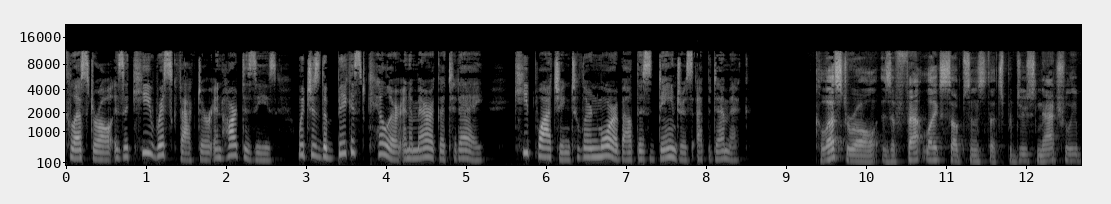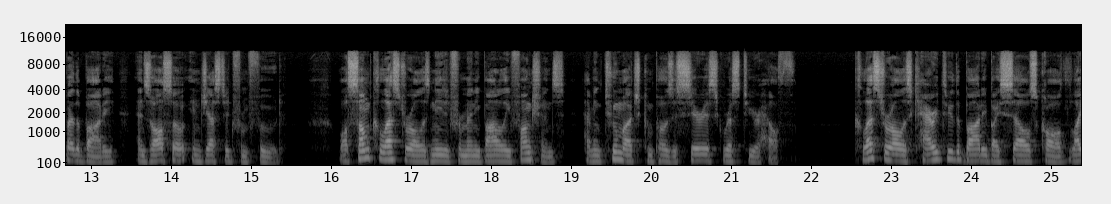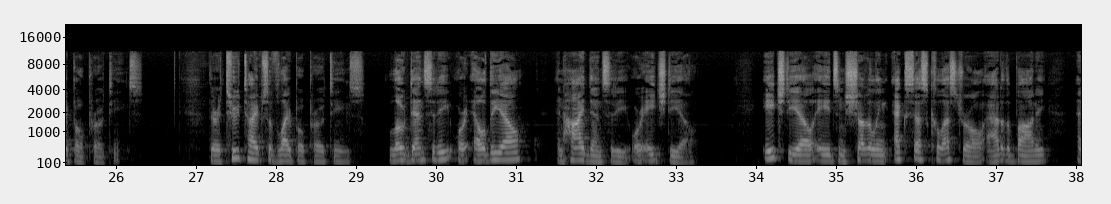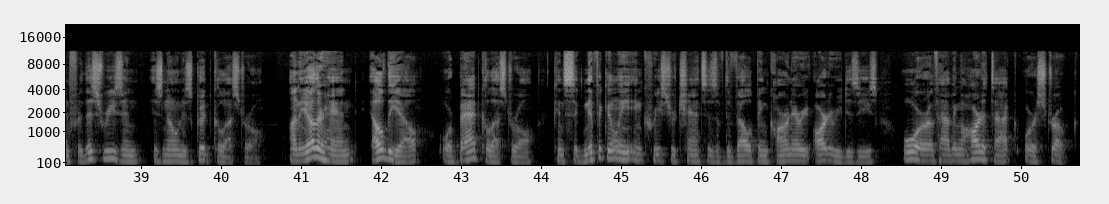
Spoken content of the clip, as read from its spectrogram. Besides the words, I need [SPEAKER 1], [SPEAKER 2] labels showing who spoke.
[SPEAKER 1] cholesterol is a key risk factor in heart disease, which is the biggest killer in America today. Keep watching to learn more about this dangerous epidemic.
[SPEAKER 2] Cholesterol is a fat like substance that's produced naturally by the body and is also ingested from food. While some cholesterol is needed for many bodily functions, having too much can pose a serious risk to your health. Cholesterol is carried through the body by cells called lipoproteins. There are two types of lipoproteins low density, or LDL, and high density, or HDL. HDL aids in shuttling excess cholesterol out of the body and for this reason is known as good cholesterol. On the other hand, LDL, or bad cholesterol, can significantly increase your chances of developing coronary artery disease or of having a heart attack or a stroke.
